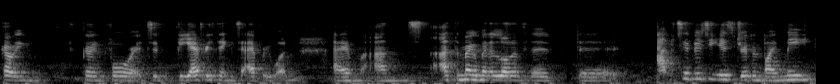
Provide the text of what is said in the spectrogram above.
going going forward to be everything to everyone. Um, and at the moment, a lot of the the activity is driven by me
